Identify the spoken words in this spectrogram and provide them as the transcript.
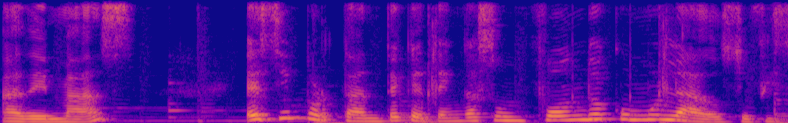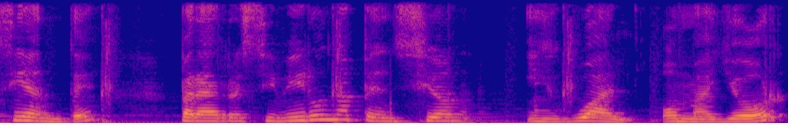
Además, es importante que tengas un fondo acumulado suficiente para recibir una pensión igual o mayor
